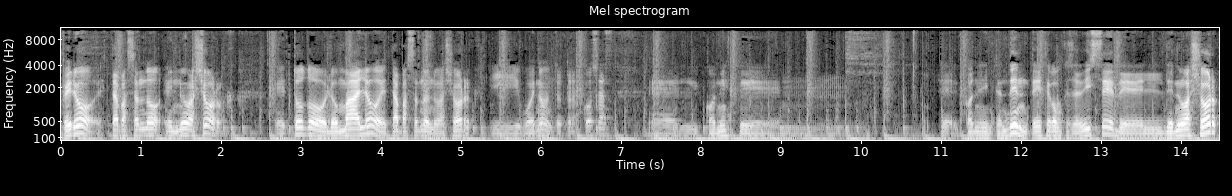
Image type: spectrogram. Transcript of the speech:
pero está pasando en Nueva York. Eh, todo lo malo está pasando en Nueva York y, bueno, entre otras cosas, con este... Mm, eh, con el intendente, este como que se dice, de Nueva York,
